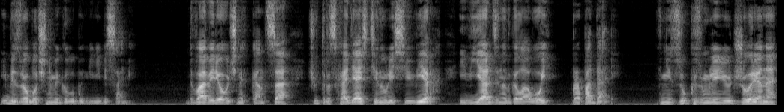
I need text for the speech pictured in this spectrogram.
и безоблачными голубыми небесами. Два веревочных конца, чуть расходясь, тянулись вверх и в ярде над головой пропадали. Внизу, к изумлению Джориана,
